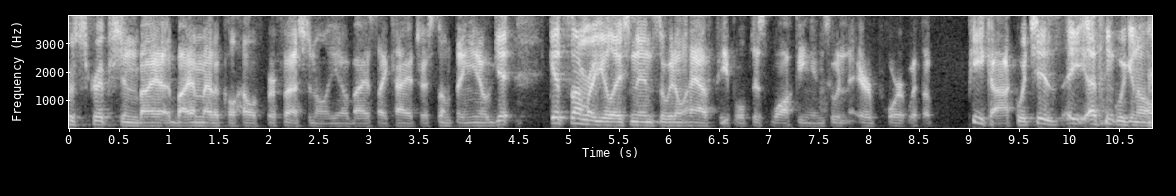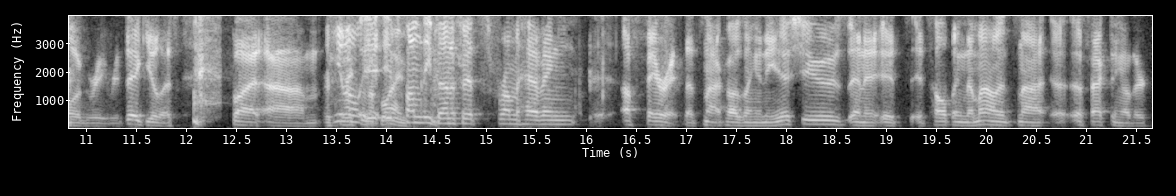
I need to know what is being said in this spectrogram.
prescription by a, by a medical health professional, you know, by a psychiatrist, something, you know, get get some regulation in so we don't have people just walking into an airport with a peacock, which is, I think we can all agree, ridiculous. But um, you know, if, if, somebody benefits from having a ferret that's not causing any issues and it, it's it's helping them out, it's not uh, affecting other,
